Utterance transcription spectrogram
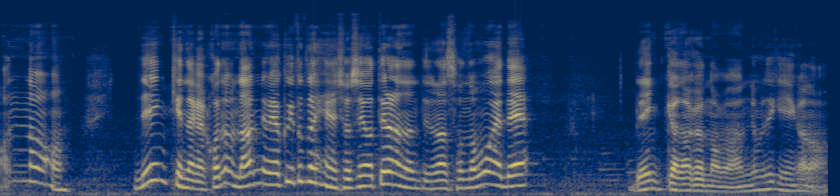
ん。あんなもん。電気なんかこんなもん何でも役に立たへん。所詮はテラなんてな、そんなもんやで。電気がなかったら何でもできへんかな。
